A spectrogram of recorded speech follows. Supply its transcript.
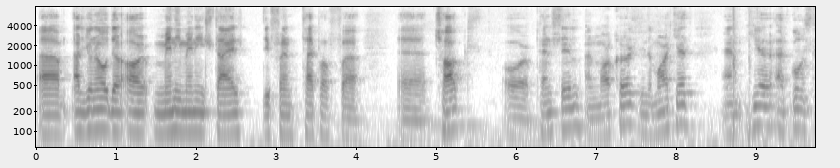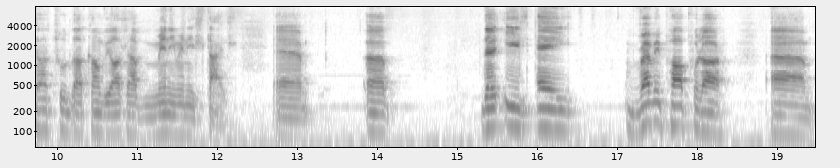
Um, as you know, there are many, many style, different type of uh, uh, chalks or pencil and markers in the market. And here at goldstartool.com, we also have many, many styles. Um, uh, there is a very popular um,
